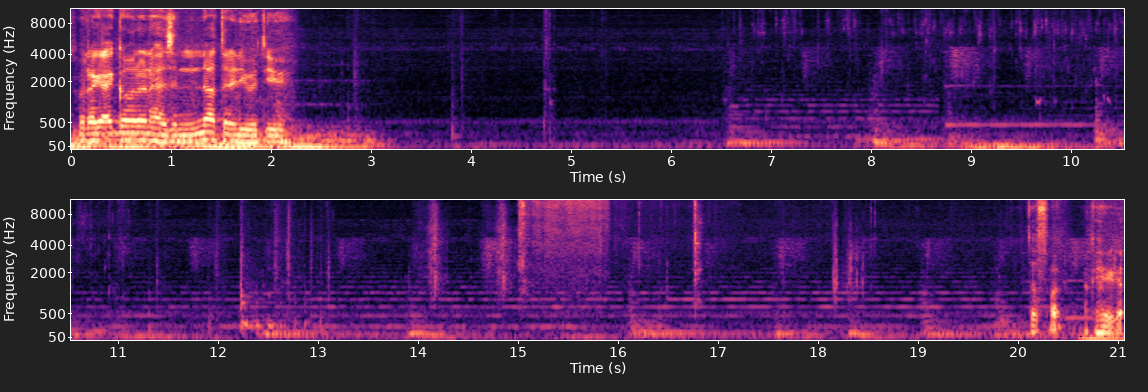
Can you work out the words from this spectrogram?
So what I got going on has nothing to do with you. The fuck? Okay, here you go.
